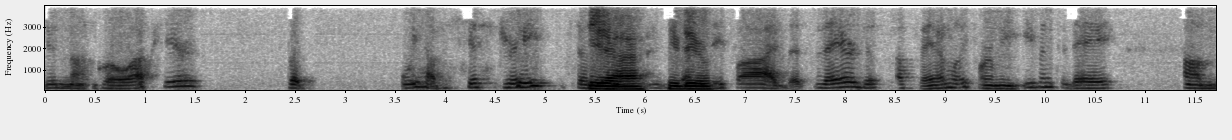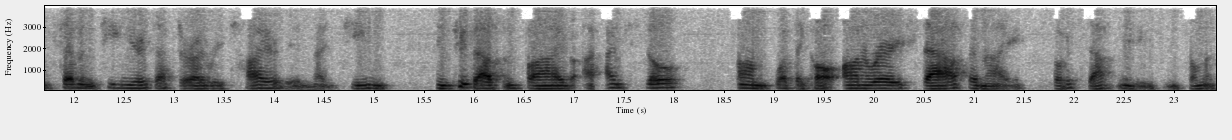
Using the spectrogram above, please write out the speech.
did not grow up here, but we have history since yeah, you do. That they're just a family for me. Even today, um, 17 years after I retired in 19 in 2005, I, I'm still um, what they call honorary staff, and I go to staff meetings and so much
